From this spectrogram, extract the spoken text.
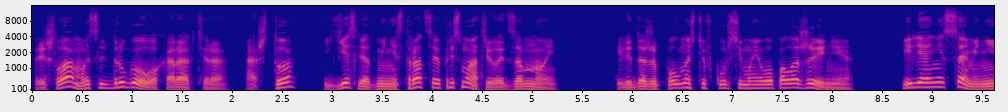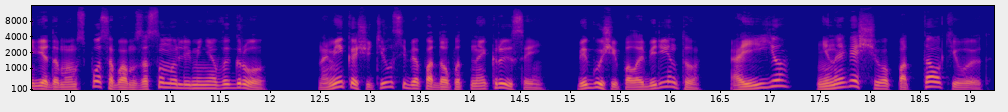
Пришла мысль другого характера. А что, если администрация присматривает за мной? Или даже полностью в курсе моего положения? Или они сами неведомым способом засунули меня в игру? На миг ощутил себя подопытной крысой, бегущей по лабиринту, а ее ненавязчиво подталкивают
